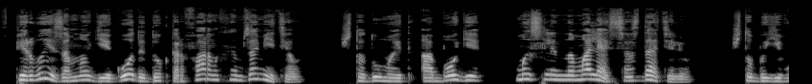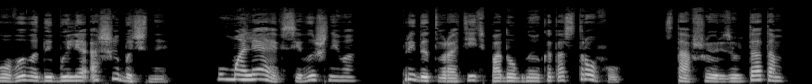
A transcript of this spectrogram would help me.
впервые за многие годы доктор Фарнхэм заметил, что думает о Боге, мысленно молясь Создателю, чтобы его выводы были ошибочны, умоляя Всевышнего предотвратить подобную катастрофу, ставшую результатом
